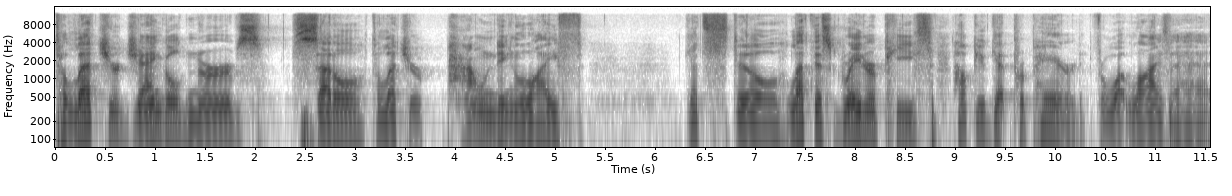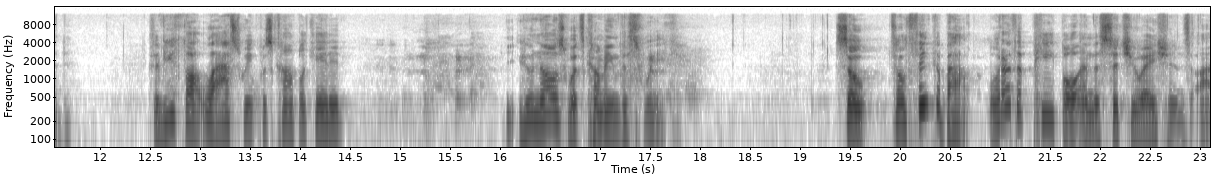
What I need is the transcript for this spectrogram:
to let your jangled nerves settle, to let your pounding life get still. Let this greater peace help you get prepared for what lies ahead. Because if you thought last week was complicated, who knows what's coming this week? So, so think about what are the people and the situations I,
